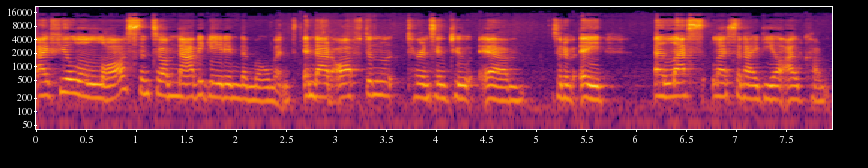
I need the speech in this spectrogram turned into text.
I feel a loss, and so I'm navigating the moment, and that often turns into um, sort of a a less less an ideal outcome.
